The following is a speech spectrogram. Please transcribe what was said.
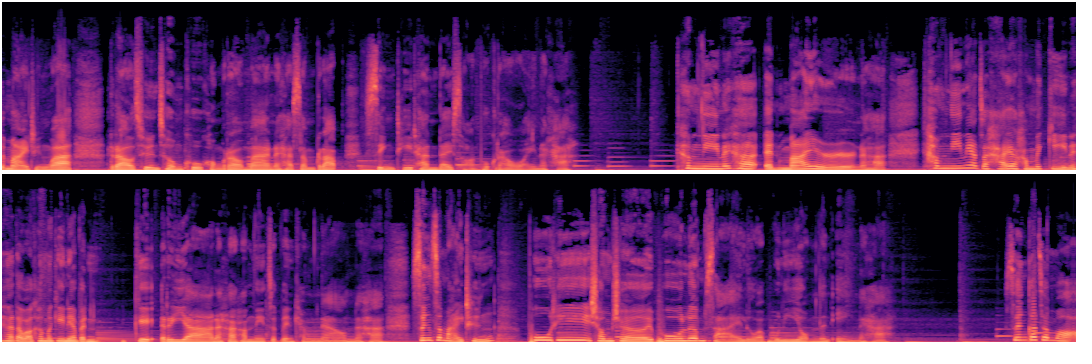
จะหมายถึงว่าเราชื่นชมครูของเรามากนะคะสำหรับสิ่งที่ท่านได้สอนพวกเราไว้นะคะ คำนี้นะคะ admire นะคะคำนี้เนี่ยจะคล้ายกับคำเมื่อกี้นะคะ แต่ว่าคำเมื่อกี้เนี่ยเป็นกริยานะคะคำนี้จะเป็นคำ noun นะคะ ซึ่งจะหมายถึงผู้ที่ชมเชย ผู้เลื่อมใสหรือว่าผู้นิยมนั่นเองนะคะซึ่งก็จะเหมาะ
